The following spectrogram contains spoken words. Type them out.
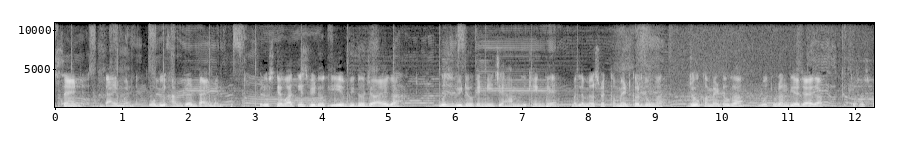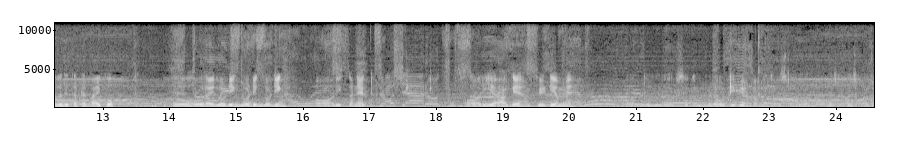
सेंड डायमंड, वो भी हंड्रेड डायमंड। फिर उसके बाद इस वीडियो, ये वीडियो जो आएगा उस वीडियो के नीचे हम लिखेंगे मतलब मैं उसमें कमेंट कर दूँगा। जो कमेंट होगा, वो तुरंत दिया जाएगा। तो सबसे पहले देते अपने भाई को। तो हो रहा है लोडिंग लोडिंग लोडिंग और ये कनेक्ट और ये आ गए हम पेटीएम में। और दो एक सेकंड मेरा ओ टी पी आने वाला जस्ट आ आजा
